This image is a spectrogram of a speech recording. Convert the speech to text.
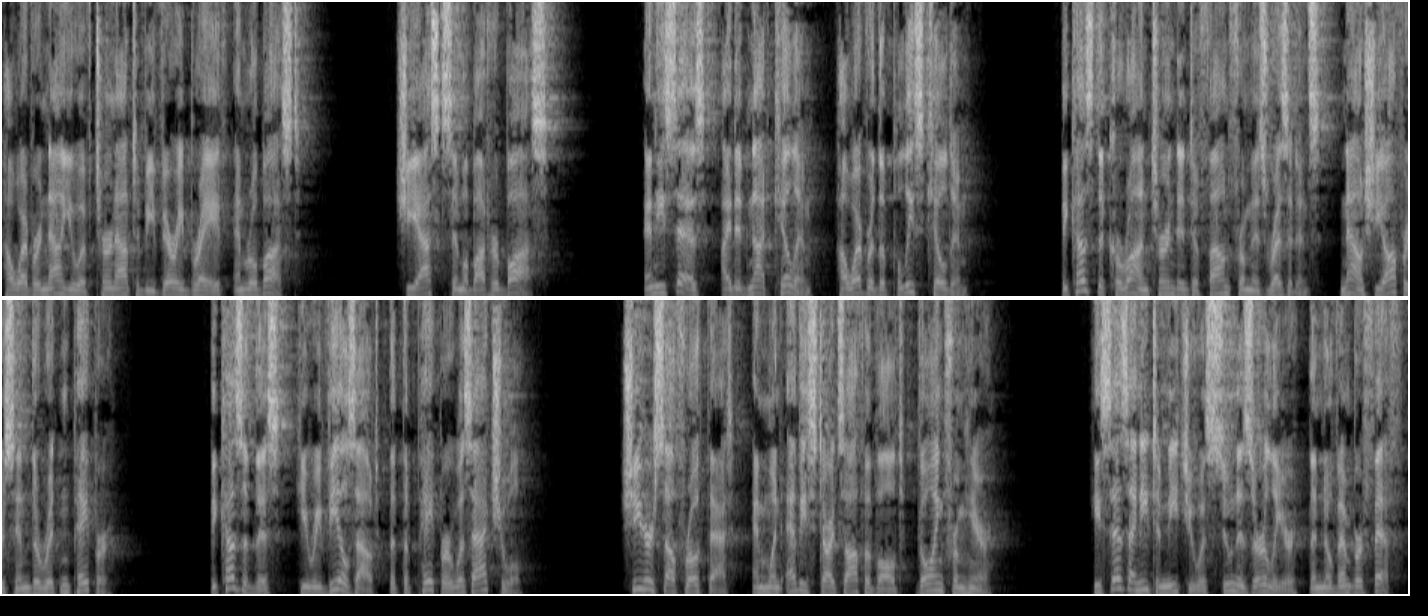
however now you have turned out to be very brave and robust. She asks him about her boss. And he says, I did not kill him, However the police killed him. Because the Quran turned into found from his residence, now she offers him the written paper. Because of this, he reveals out that the paper was actual. She herself wrote that, and when Evie starts off evolved, going from here. He says I need to meet you as soon as earlier than November 5th.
